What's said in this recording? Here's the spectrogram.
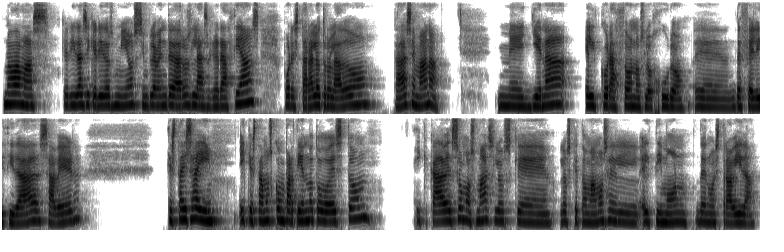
Nada más, queridas y queridos míos, simplemente daros las gracias por estar al otro lado cada semana. Me llena el corazón, os lo juro, eh, de felicidad saber que estáis ahí y que estamos compartiendo todo esto y que cada vez somos más los que, los que tomamos el, el timón de nuestra vida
